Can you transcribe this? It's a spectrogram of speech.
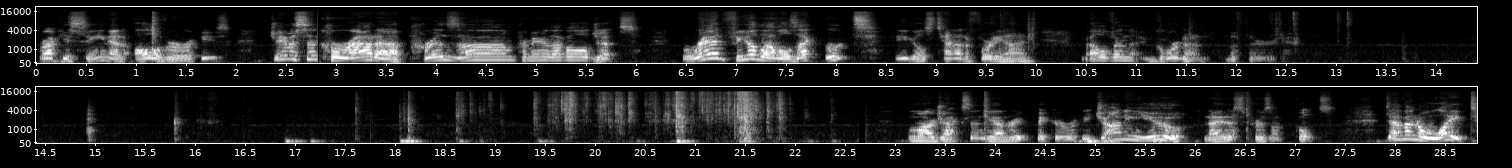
Rock Ya-Sin Ed Oliver rookies. Jamison Crowder, Prism, Premier Level, Jets. Red Field Level, Zach Ertz, Eagles, 10 out of 49. Melvin Gordon, the third. Lamar Jackson, DeAndre Baker, rookie. Johnny U, Nidus, Prism, Colts. Devin White,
